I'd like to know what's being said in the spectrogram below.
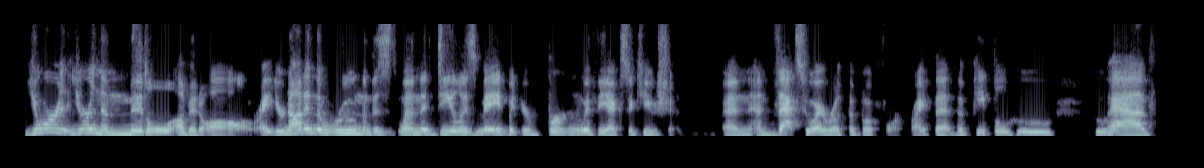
you're you're in the middle of it all, right? You're not in the room when this when the deal is made, but you're burdened with the execution, and and that's who I wrote the book for, right? The the people who who have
